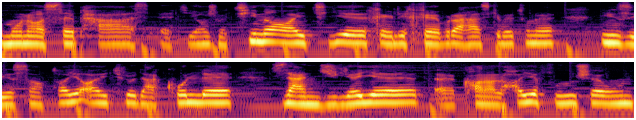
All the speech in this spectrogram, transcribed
مناسب هست احتیاج به تیم آیتی خیلی خبره هست که بتونه این زیرساخت های آیتی رو در کل زنجیره کانال های فروش اون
